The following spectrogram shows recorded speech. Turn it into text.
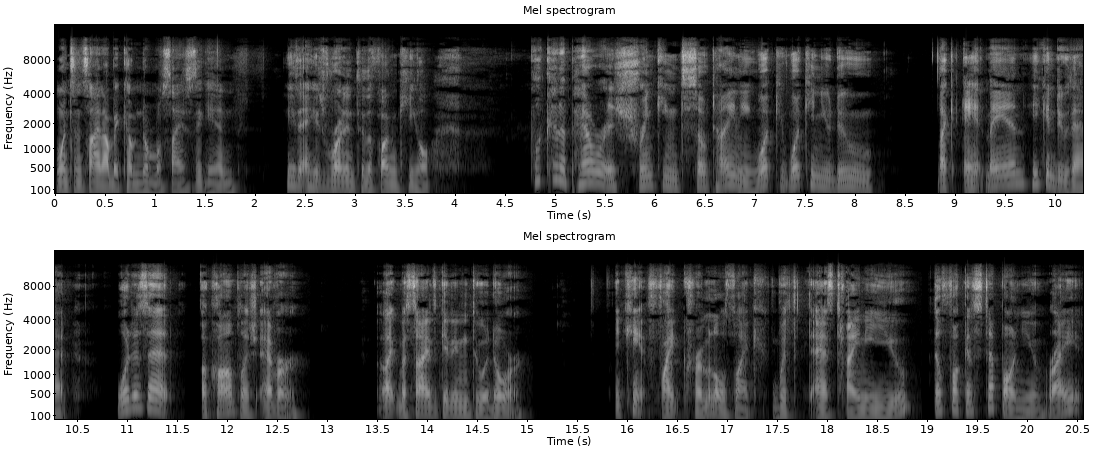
Once inside, I'll become normal sized again. He's he's running through the fucking keyhole. What kind of power is shrinking so tiny? What what can you do? Like Ant Man, he can do that. What does that accomplish ever? Like besides getting into a door, you can't fight criminals like with as tiny you. They'll fucking step on you, right?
